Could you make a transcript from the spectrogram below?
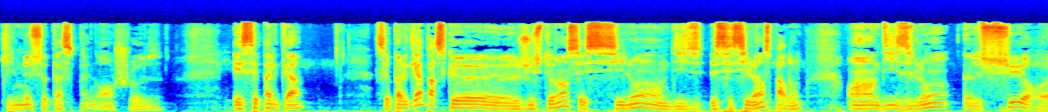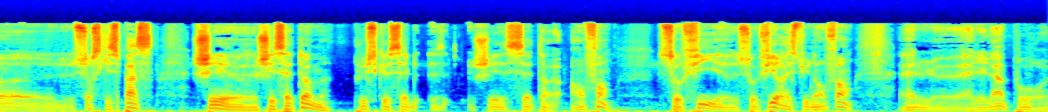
qu'il ne se passe pas grand-chose? Et c'est pas le cas. C'est pas le cas parce que justement ces, silences en disent long euh, sur, euh, sur ce qui se passe chez, cet homme, plus que chez cet enfant. Sophie, euh, Sophie reste une enfant. Elle, euh, elle est là pour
